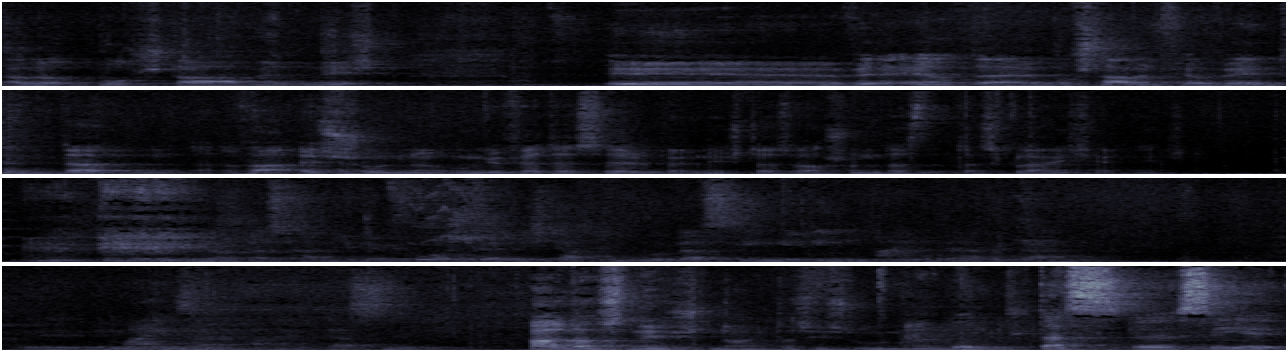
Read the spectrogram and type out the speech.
aber Buchstaben, nicht? Äh, wenn er Buchstaben verwendet, dann war es schon ungefähr dasselbe, nicht? Das war schon das, das Gleiche, nicht? Ja, das kann ich mir vorstellen. Ich dachte nur, das ginge in ein Werk dann äh, gemeinsam ein. Das nicht. Ah, das nicht, nein, das ist unmöglich. Und das äh, sehe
